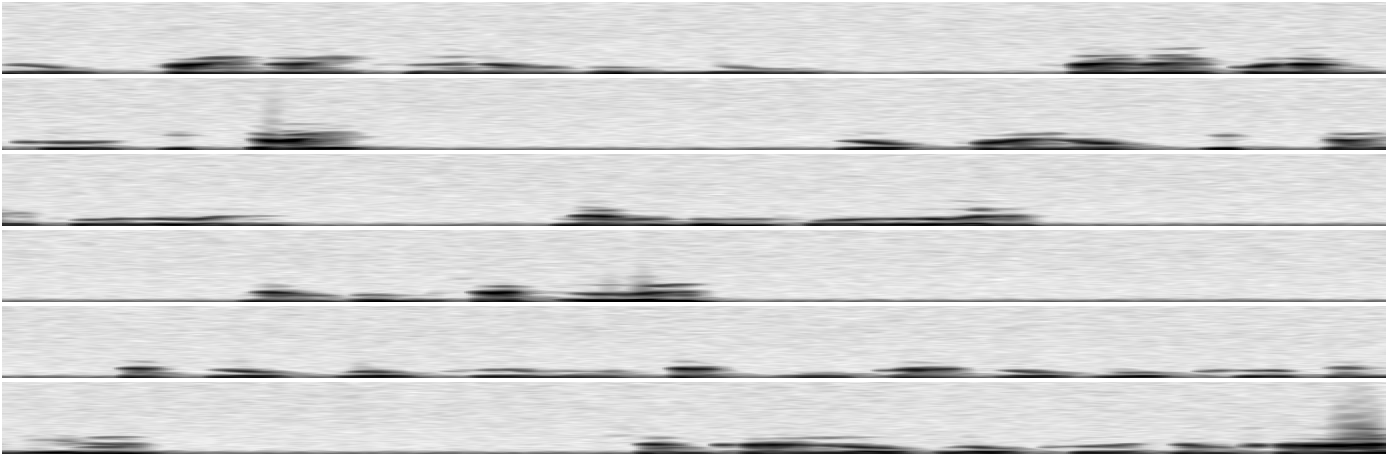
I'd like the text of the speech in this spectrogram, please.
โลกภายในคือนังหุ่มอยู่ ภายในก็นั่นคือคิดใจโลกภายนอกคิดใจผู้อื่น หนังหุ่มผู้อื่น หนังหุ่มสัตว์อื่น สัตว์โลกโลกคือมูสัตว์โอกาสโลกโลกคือแผ่นดิน สังขารโลกโลกคือสังขาร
